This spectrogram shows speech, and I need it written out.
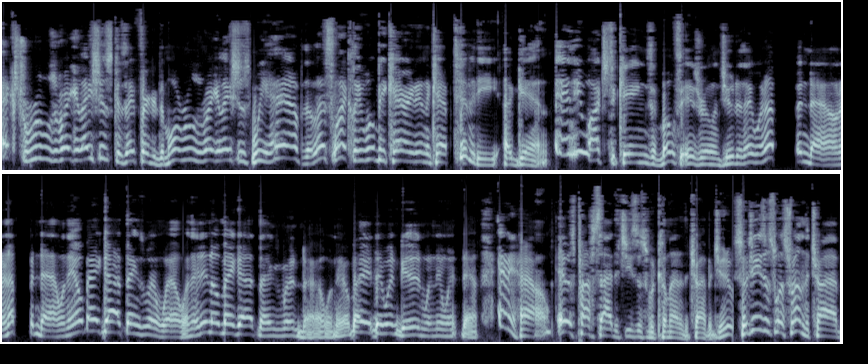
extra rules and regulations because they figured the more rules and regulations we have, the less likely we'll be carried into captivity again. And you watch the kings of both Israel and Judah, they went up and down and up and down. When they obeyed God, things went well. When they didn't obey God, things went down. When they obeyed, they went good. When they went down. Anyhow, it was prophesied that Jesus would come out of the tribe of Judah. So Jesus was from the tribe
